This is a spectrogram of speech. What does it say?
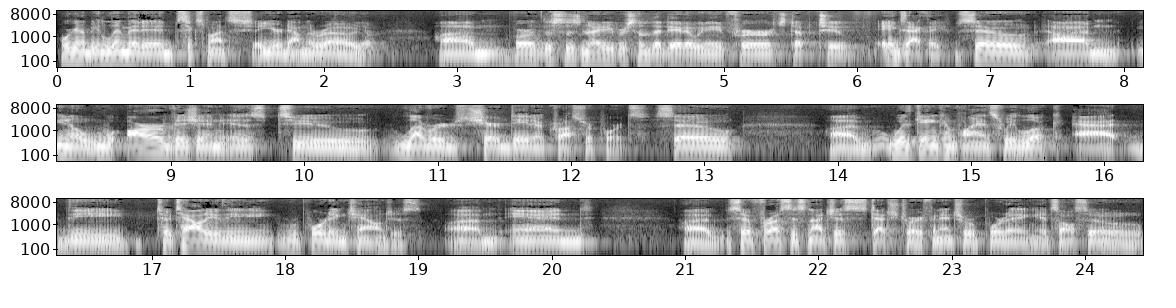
we're going to be limited six months, a year down the road. Yep. Um, or this is 90% of the data we need for step two. Exactly. So, um, you know, our vision is to leverage shared data across reports. So, uh, with gain compliance, we look at the totality of the reporting challenges. Um, and uh, so for us, it's not just statutory financial reporting, it's also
